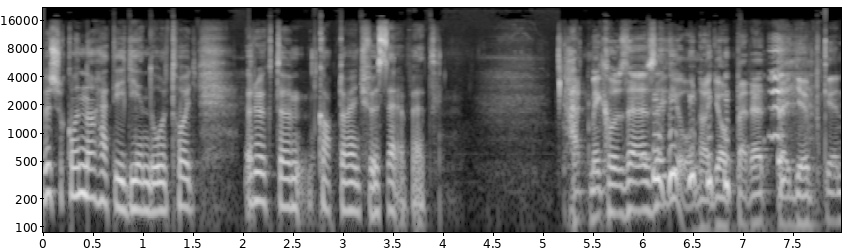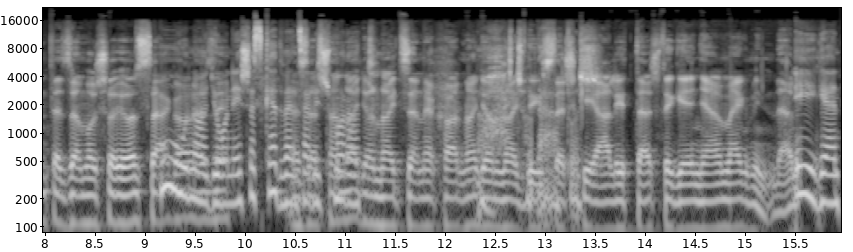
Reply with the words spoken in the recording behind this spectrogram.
és akkor na, hát így indult, hogy rögtön kaptam egy főszerepet. Hát még hozzá ez egy jó nagy operett egyébként, ez a Mosolyországa. Hú, nagyon, és ez kedvencem ez is maradt. nagyon nagy zenekar, nagyon ah, nagy csodálatos. díszes kiállítást igényel meg minden. Igen,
